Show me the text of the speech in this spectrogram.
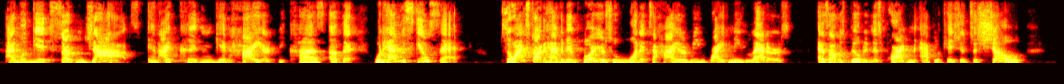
I would get certain jobs and I couldn't get hired because of that. Would have the skill set. So I started having employers who wanted to hire me, write me letters as I was building this pardon application to show,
